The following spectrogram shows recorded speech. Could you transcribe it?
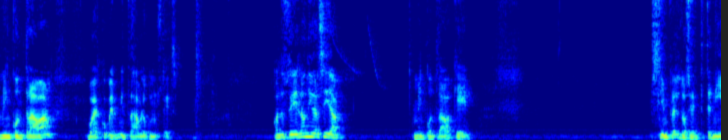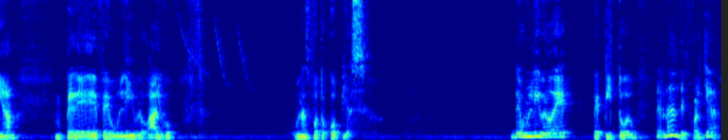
me encontraba Voy a comer mientras hablo con ustedes. Cuando estudié en la universidad, me encontraba que siempre el docente tenía un PDF, un libro, algo, unas fotocopias de un libro de Pepito Hernández, cualquiera,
